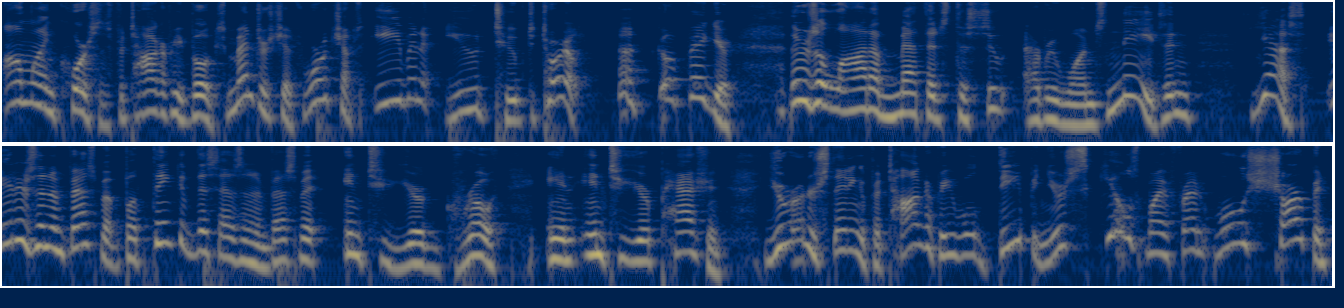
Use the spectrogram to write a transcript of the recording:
Online courses, photography books, mentorships, workshops, even YouTube tutorials. Go figure. There's a lot of methods to suit everyone's needs. And yes, it is an investment, but think of this as an investment into your growth and into your passion. Your understanding of photography will deepen, your skills, my friend, will sharpen,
